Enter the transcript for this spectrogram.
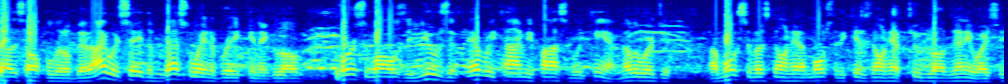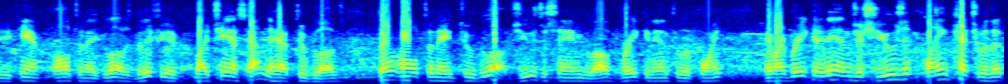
does help a little bit. I would say the best way to break in a glove, first of all, is to use it every time you possibly can. In other words, you uh, most of us don't have, most of the kids don't have two gloves anyway, so you can't alternate gloves. But if you, by chance, happen to have two gloves, don't alternate two gloves. Use the same glove, break it into a point, and by breaking it in, just use it, playing catch with it.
